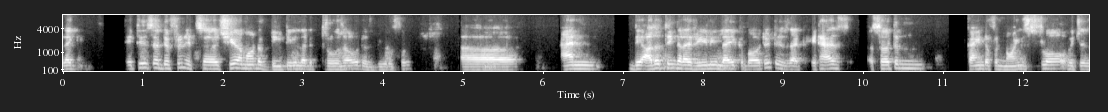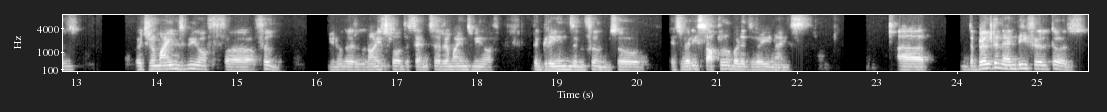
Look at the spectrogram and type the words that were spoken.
like it is a different. It's a sheer amount of detail that it throws out is beautiful, uh, and the other thing that I really like about it is that it has a certain kind of a noise floor, which is which reminds me of uh, film. You know, the noise floor, the sensor reminds me of the grains in film. So it's very subtle, but it's very nice. Uh, the built-in ND filters,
